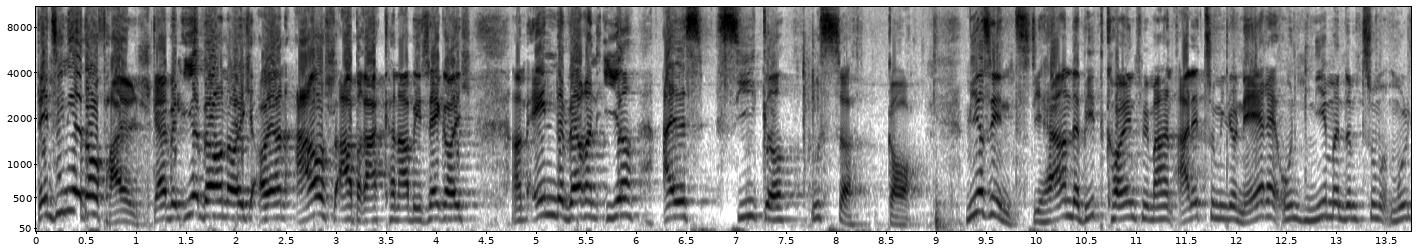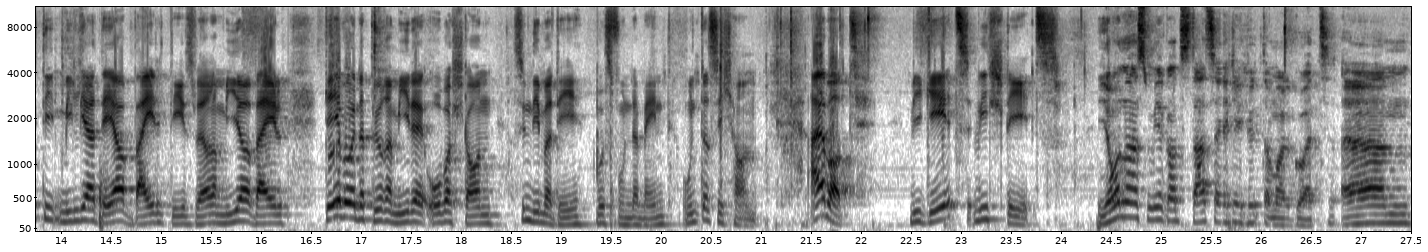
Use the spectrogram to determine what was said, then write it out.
Dann sind ihr da falsch, weil ihr werden euch euren Arsch abrackern, aber ich sage euch, am Ende werden ihr als Sieger rausgehen. Wir sind die Herren der Bitcoins, wir machen alle zu Millionäre und niemandem zum Multimilliardär, weil das wären wir, weil die, wo in der Pyramide oberstehen, sind immer die, wo das Fundament unter sich haben. Albert, wie geht's, wie steht's? Jonas, mir geht's tatsächlich heute mal gut. Ähm,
